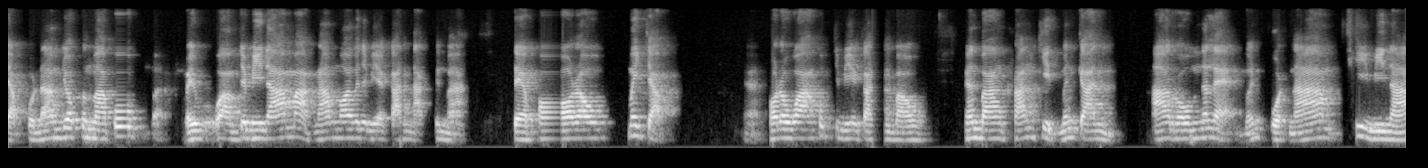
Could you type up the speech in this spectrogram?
จับขวดน้ำยกขึ้นมาปุ๊บไม่ว่ามันจะมีน้ำมากน้ำน้อยก็จะมีอาการหนักขึ้นมา แต่พอเราไม่จับพอเราวางปุ๊บจะมีอาการเบางั้นบางครั้งจิตเหมือนกัน อารมณ์นั่นแหละ เหมือนขวดน้ำที่มีน้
